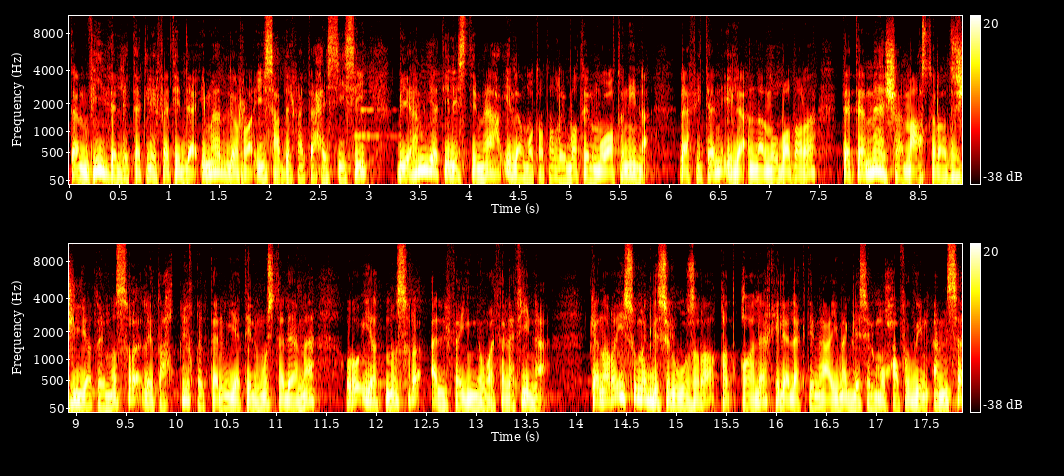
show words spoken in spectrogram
تنفيذا للتكليفات الدائمة للرئيس عبد الفتاح السيسي بأهمية الاستماع إلى متطلبات المواطنين لافتا إلى أن المبادرة تتماشى مع استراتيجية مصر لتحقيق التنمية المستدامة رؤية مصر 2030 كان رئيس مجلس الوزراء قد قال خلال اجتماع مجلس المحافظين أمس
